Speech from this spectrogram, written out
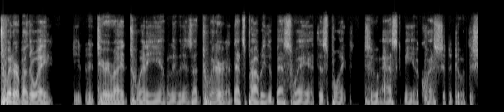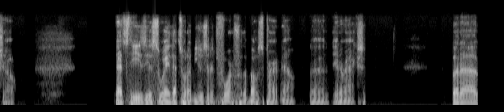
Twitter, by the way, Terry Ryan 20, I believe it is on Twitter. And that's probably the best way at this point to ask me a question to do with the show. That's the easiest way. That's what I'm using it for, for the most part now, uh, interaction. But uh,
